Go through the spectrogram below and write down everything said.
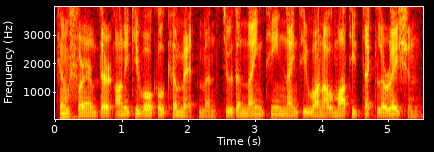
confirmed their unequivocal commitment to the 1991 Almaty Declaration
